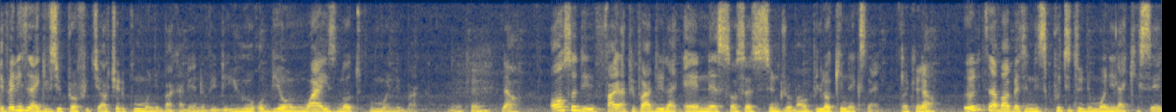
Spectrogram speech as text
If anything that gives you profit, you actually put money back at the end of the day. You will be unwise not to put money back. Okay. Now, also, the fact that people are doing like next success syndrome, I'll be lucky next time. Okay. Now, the only thing about betting is put it to the money, like you said,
